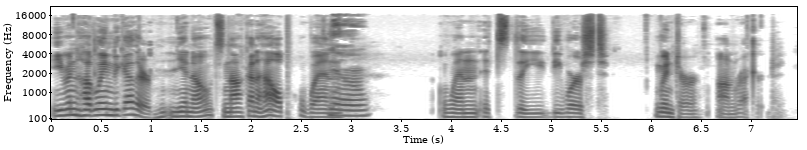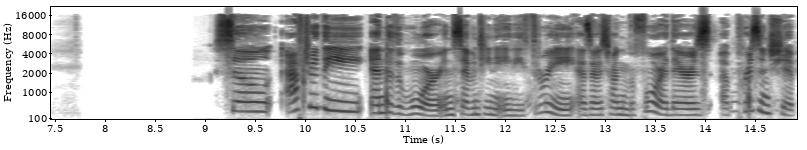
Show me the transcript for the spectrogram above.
Even huddling together, you know, it's not going to help when No. when it's the the worst winter on record. So, after the end of the war in 1783, as I was talking before, there's a prison ship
